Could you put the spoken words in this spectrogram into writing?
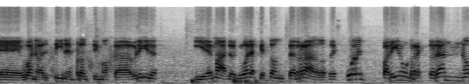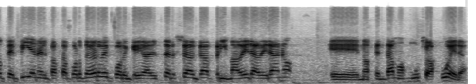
eh, bueno, al cine próximo a abrir y demás, los lugares que son cerrados. Después, para ir a un restaurante no te piden el pasaporte verde porque al ser ya acá primavera, verano, eh, nos sentamos mucho afuera.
